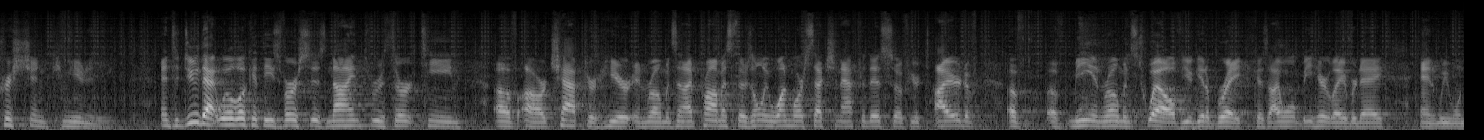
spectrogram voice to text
Christian community. And to do that, we'll look at these verses 9 through 13 of our chapter here in Romans. And I promise there's only one more section after this, so if you're tired of, of, of me in Romans 12, you get a break because I won't be here Labor Day and we will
